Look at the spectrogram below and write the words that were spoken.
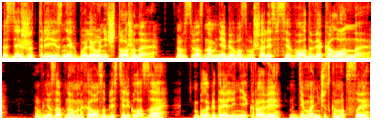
здесь же три из них были уничтожены. В звездном небе возвышались всего две колонны. Внезапно у Манхао заблестели глаза. Благодаря линии крови, демоническому отцы,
